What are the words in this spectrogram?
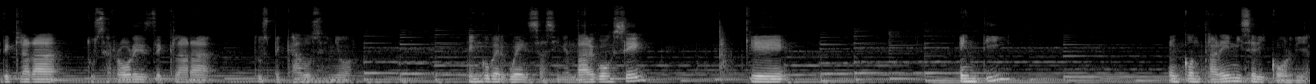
declara tus errores, declara tus pecados, Señor. Tengo vergüenza, sin embargo, sé que en ti encontraré misericordia.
